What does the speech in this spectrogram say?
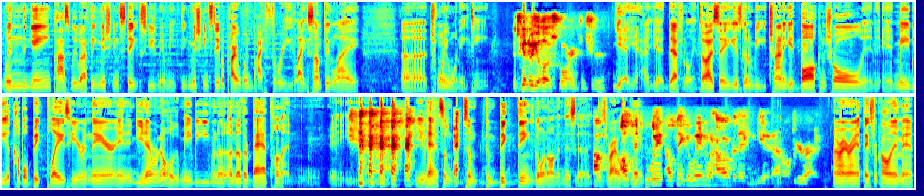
win the game possibly, but I think Michigan State, excuse me, I mean, I think Michigan State will probably win by three, like something like uh, 21-18. It's going to be low scoring for sure. Yeah, yeah, yeah, definitely. So I say he's going to be trying to get ball control and, and maybe a couple big plays here and there, and you never know, maybe even a, another bad punt. You've had some, some, some big things going on in this uh, this rivalry I'll take a win. I'll take a win however they can get it. I don't hope you're right. All right, Ryan. Thanks for calling in, man.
